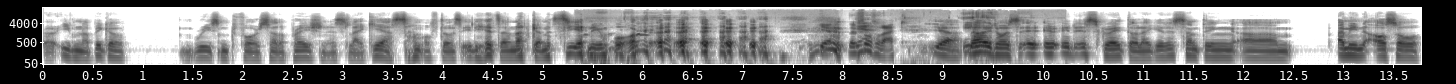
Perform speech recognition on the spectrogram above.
or even a bigger reason for celebration is like yeah some of those idiots i'm not gonna see anymore. Yeah there's yeah. also that. Yeah no it was it, it is great though like it is something um i mean also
